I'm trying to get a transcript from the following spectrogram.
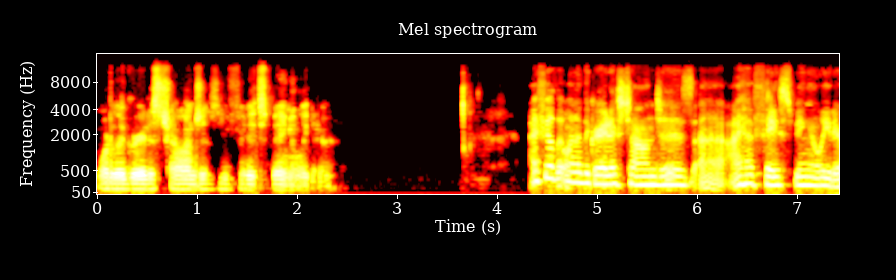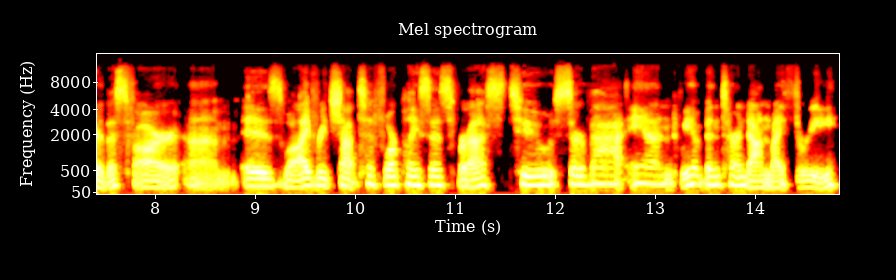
What are the greatest challenges you face being a leader? I feel that one of the greatest challenges uh, I have faced being a leader this far um, is well, I've reached out to four places for us to serve at, and we have been turned down by three.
